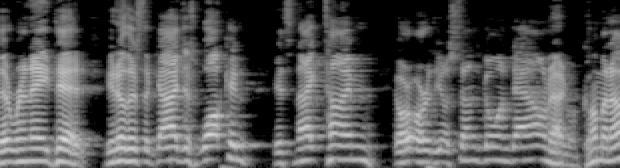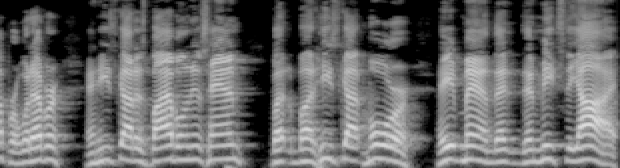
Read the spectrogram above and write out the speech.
that Renee did. You know, there's a guy just walking. It's nighttime, or, or you know, sun's going down, or coming up, or whatever, and he's got his Bible in his hand. But but he's got more, amen, that, than meets the eye.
